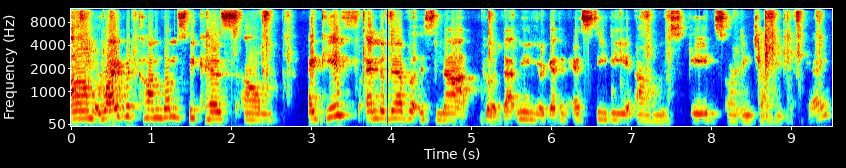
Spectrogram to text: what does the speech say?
um, ride with condoms because um, a gift and the devil is not good. That means you're getting STD, um, AIDS, or HIV. Okay.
